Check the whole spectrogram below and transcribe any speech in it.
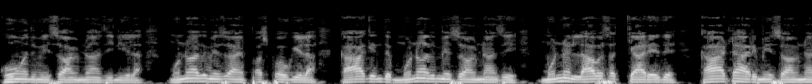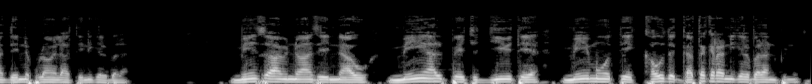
කොහොමද මේ ස්වාමීන් වහන්සේ කියලා? මොනවද මේ ස්වාමීන් පස්පව් කියලා? කාගෙන්ද මොනවද මේ ස්වාමීන් වහන්සේ? මොන ලාභ සත්කාරයේද? කාට හරි මේ ස්වාමීන් වහන්සේ දෙන්න පුළුවන් වෙලා තියෙන කියලා බලන්න. මේ ස්වාමීන් වහන්සේ ඉන්නා වූ මේ අල්පේච්ඡ ජීවිතය මේ මොහොතේ කවුද ගත කරන්නේ කියලා බලන්න පින්නතු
